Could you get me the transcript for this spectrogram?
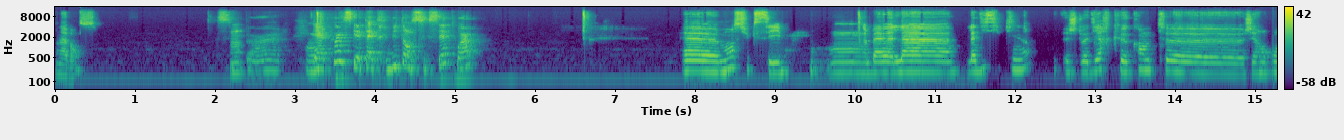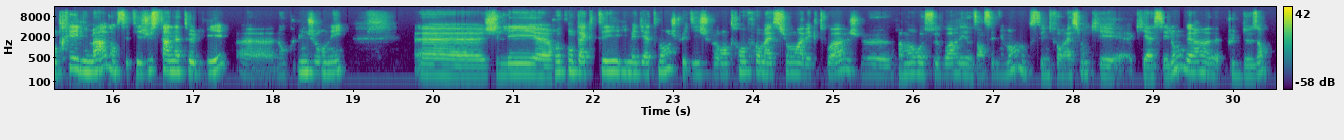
on avance. Super. Mm. Et à quoi est-ce que tu attribues ton succès, toi? Euh, mon succès, mm, ben, la, discipline je dois dire que quand euh, j'ai rencontré Elima, donc c'était juste un atelier, donc une journée, euh, je l'ai euh, recontacté immédiatement. Je lui ai dit, je veux rentrer en formation avec toi. Je veux vraiment recevoir les enseignements. Donc, c'est une formation qui est, qui est assez longue, hein, plus de deux ans.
